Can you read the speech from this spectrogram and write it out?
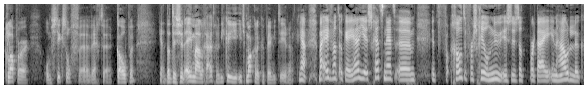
klapper om stikstof uh, weg te kopen. Ja, dat is een eenmalige uitgave. Die kun je iets makkelijker permitteren. Ja, maar even, want oké, okay, je schetst net... Uh, het grote verschil nu is dus dat partijen inhoudelijk...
